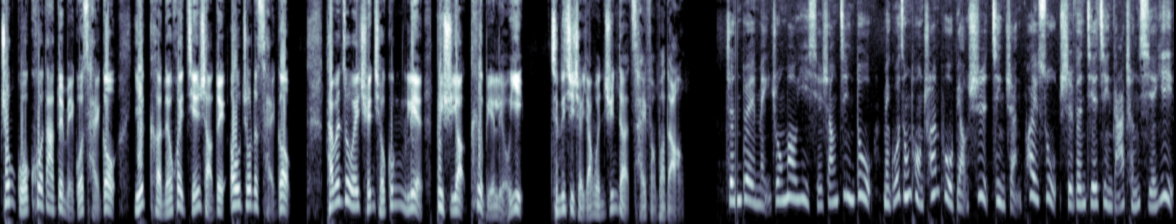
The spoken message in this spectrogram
中国扩大对美国采购，也可能会减少对欧洲的采购。台湾作为全球供应链，必须要特别留意。前天记者杨文军的采访报道。针对美中贸易协商进度，美国总统川普表示进展快速，十分接近达成协议，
